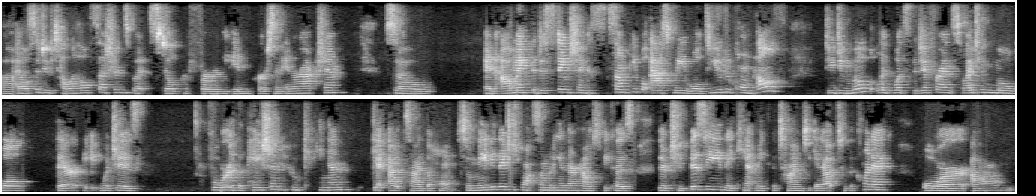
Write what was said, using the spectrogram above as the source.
uh, I also do telehealth sessions, but still prefer the in person interaction. So, and I'll make the distinction because some people ask me, well, do you do home health? Do you do mobile? Like, what's the difference? So, I do mobile therapy, which is for the patient who can get outside the home. So maybe they just want somebody in their house because they're too busy, they can't make the time to get out to the clinic or um,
